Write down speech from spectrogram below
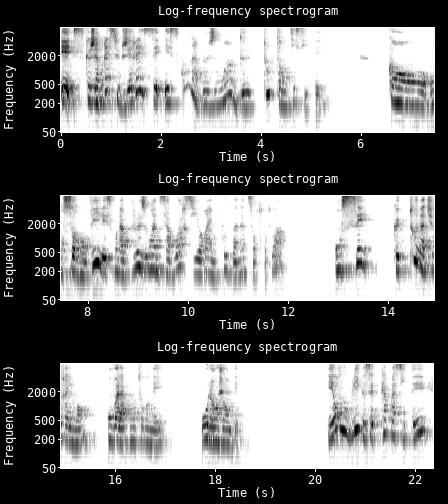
Et ce que j'aimerais suggérer, c'est est-ce qu'on a besoin de tout anticiper? Quand on sort en ville, est-ce qu'on a besoin de savoir s'il y aura une peau de banane sur le trottoir? On sait que tout naturellement, on va la contourner ou l'enjamber. Et on oublie que cette capacité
